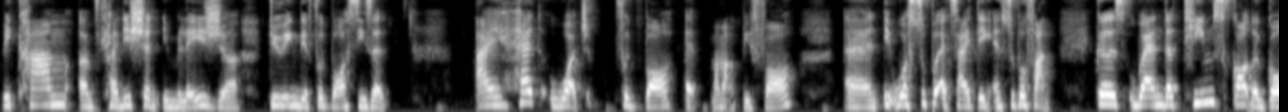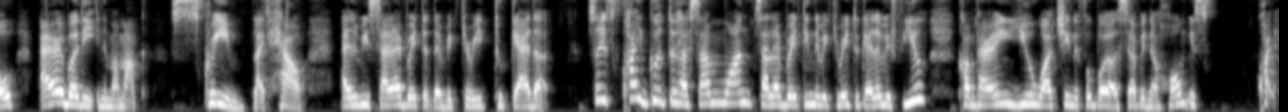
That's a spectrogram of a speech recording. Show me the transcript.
become a tradition in Malaysia during the football season. I had watched football at mamak before and it was super exciting and super fun because when the team scored a goal, everybody in the mamak screamed like hell and we celebrated the victory together. So it's quite good to have someone celebrating the victory together with you. Comparing you watching the football yourself in your home is quite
